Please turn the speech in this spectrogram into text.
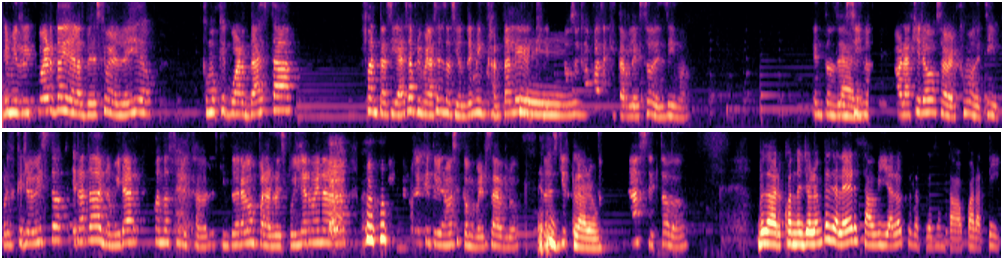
en mi recuerdo y de las veces que me lo he leído, como que guarda esta fantasía, esa primera sensación de me encanta leer, que no soy capaz de quitarle esto de encima. Entonces, sí, ahora quiero saber cómo de ti, porque yo he visto, he tratado de no mirar cuando has publicado El Quinto Dragón para no spoilearme nada, y que tuviéramos que conversarlo. Entonces, quiero claro. hace todo. Pues a ver, cuando yo lo empecé a leer sabía lo que representaba para ti.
